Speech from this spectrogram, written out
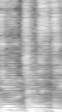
Yeah, just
